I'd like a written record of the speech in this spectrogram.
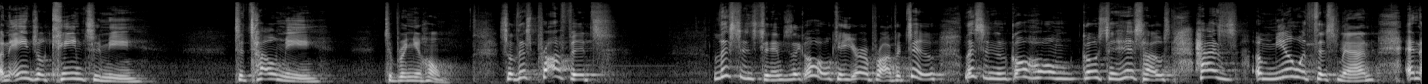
an angel came to me to tell me to bring you home. So this prophet listens to him. He's like, oh, okay, you're a prophet too. Listen, and go home, goes to his house, has a meal with this man. And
